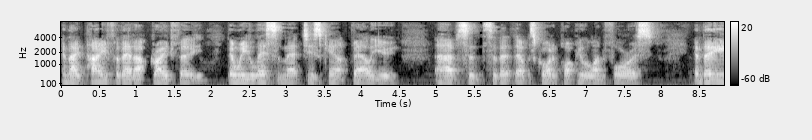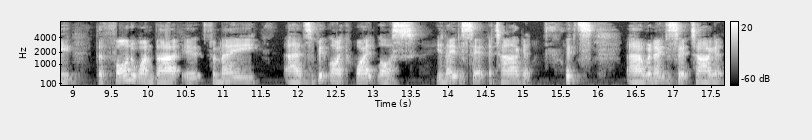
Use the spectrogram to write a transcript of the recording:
and they pay for that upgrade fee, then we lessen that discount value. Uh, so so that, that was quite a popular one for us. And the the final one, but it, for me, uh, it's a bit like weight loss. You need to set a target. It's uh, we need to set target.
